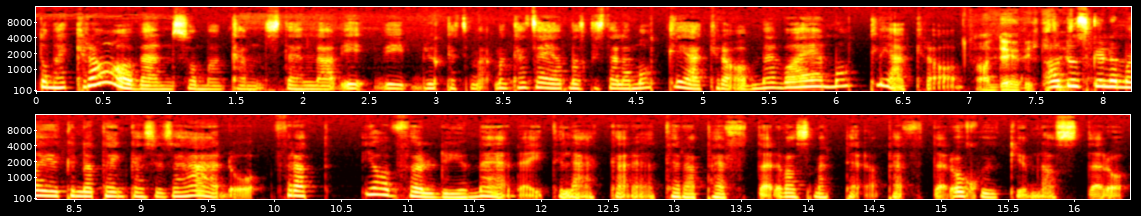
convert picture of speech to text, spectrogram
de här kraven som man kan ställa, vi, vi brukar, man kan säga att man ska ställa måttliga krav, men vad är måttliga krav? Ja, det är viktigt. Ja, då skulle man ju kunna tänka sig så här då. För att jag följde ju med dig till läkare, terapeuter, det var smärtterapeuter och sjukgymnaster och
